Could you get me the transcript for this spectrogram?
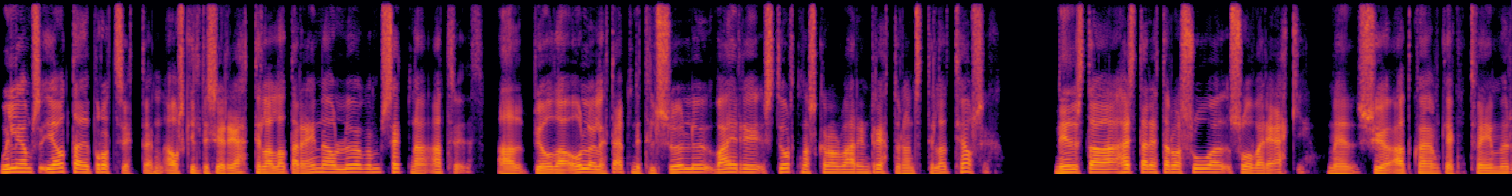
Williams játaði brotsitt en áskildi sér rétt til að láta reyna á lögum setna atriðið. Að bjóða ólöglegt efni til sölu væri stjórnarskrárvarin réttur hans til að tjá sig. Niðurstaða hæstaréttar var svo að svo væri ekki. Með sjö atkvæðum gegn tveimur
